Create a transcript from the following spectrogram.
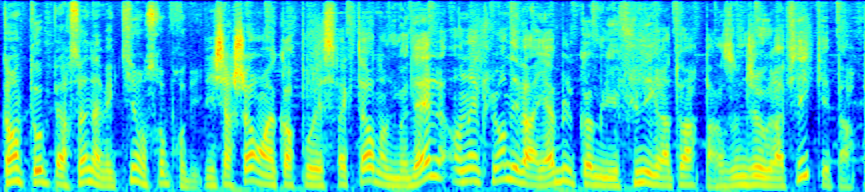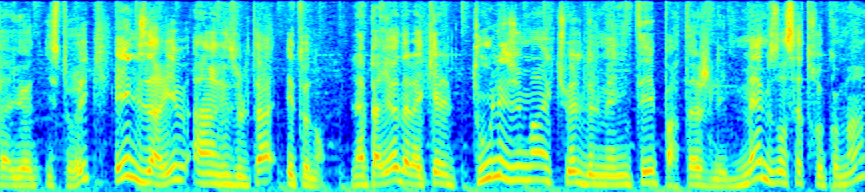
quant aux personnes avec qui on se reproduit. Les chercheurs ont incorporé ce facteur dans le modèle en incluant des variables comme les flux migratoires par zone géographique et par période historique, et ils arrivent à un résultat étonnant. La période à laquelle tous les humains actuels de l'humanité partagent les mêmes ancêtres communs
